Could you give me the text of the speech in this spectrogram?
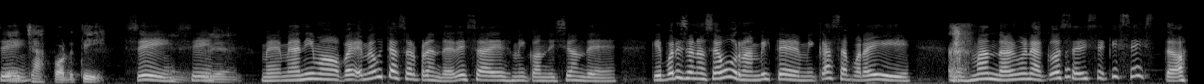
hechas por ti. Sí, eh, sí. Me, me animo, me gusta sorprender, esa es mi condición de... Que por eso no se aburran, ¿viste? En mi casa por ahí les mando alguna cosa y dice, ¿qué es esto?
